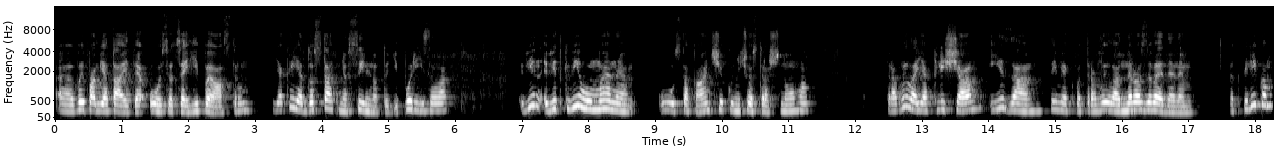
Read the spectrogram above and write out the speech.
Е, Ви пам'ятаєте ось оцей гіпеаструм, який я достатньо сильно тоді порізала. Він відквів у мене у стаканчику, нічого страшного. Травила я кліща і за тим, як потравила нерозведеним актиліком,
